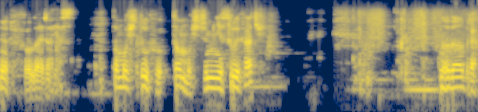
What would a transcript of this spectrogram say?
Ech, cholera jasna. Tomuś tu, Tomuś, czy mnie słychać? No dobra,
